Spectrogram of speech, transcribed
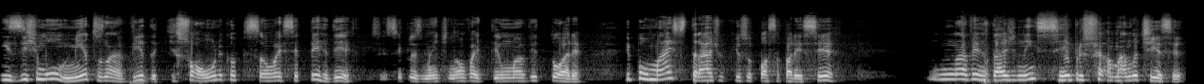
Existem momentos na vida que sua única opção vai ser perder. Você simplesmente não vai ter uma vitória. E por mais trágico que isso possa parecer, na verdade nem sempre isso é uma má notícia.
